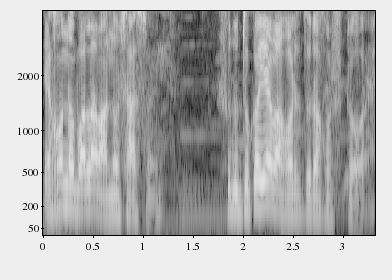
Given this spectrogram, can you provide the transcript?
এখনও বালা মানুষ আসেন শুধু তো কইয়া বাকরতে তোরা কষ্ট হয়।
